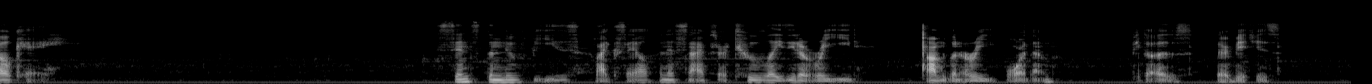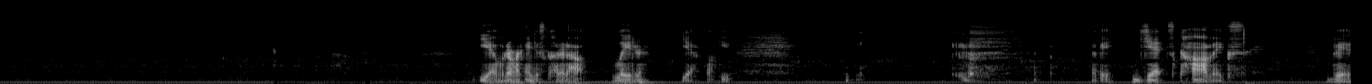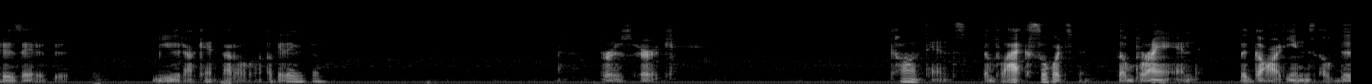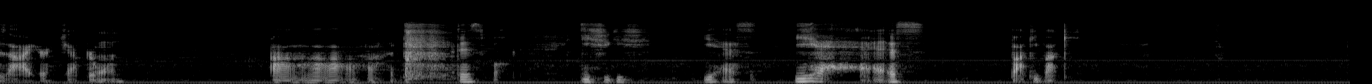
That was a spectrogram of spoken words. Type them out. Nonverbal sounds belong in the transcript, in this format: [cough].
Okay. Since the newbies like Self and his snipes are too lazy to read, I'm gonna read for them. Because they're bitches. Yeah, whatever, I can just cut it out later. Yeah, fuck you. [sighs] Okay, Jets Comics. Veru Zerugu. Miura Kentaro. Okay, there we go. Berserk. Contents The Black Swordsman, The Brand, The Guardians of Desire, Chapter 1. Ah, uh, [laughs] this book. Gishi Gishi. Yes. Yes! Baki Baki.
